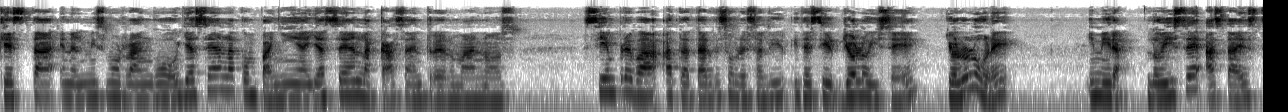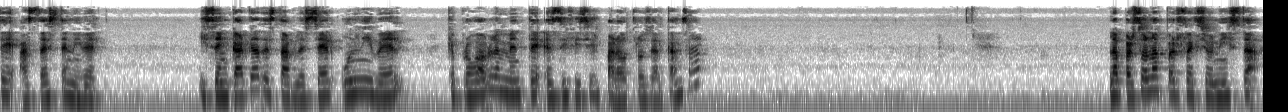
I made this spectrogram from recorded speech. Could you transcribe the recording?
que está en el mismo rango, ya sea en la compañía, ya sea en la casa entre hermanos, siempre va a tratar de sobresalir y decir, yo lo hice, ¿eh? yo lo logré. Y mira, lo hice hasta este, hasta este nivel. Y se encarga de establecer un nivel que probablemente es difícil para otros de alcanzar. La persona perfeccionista,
